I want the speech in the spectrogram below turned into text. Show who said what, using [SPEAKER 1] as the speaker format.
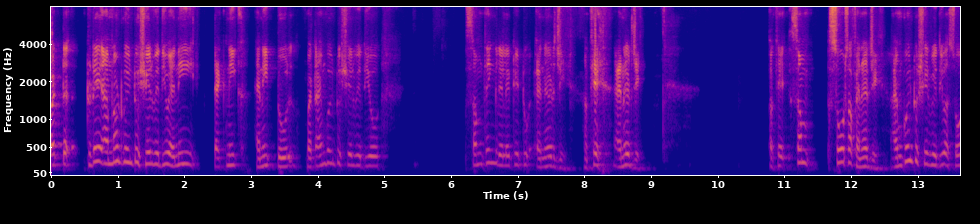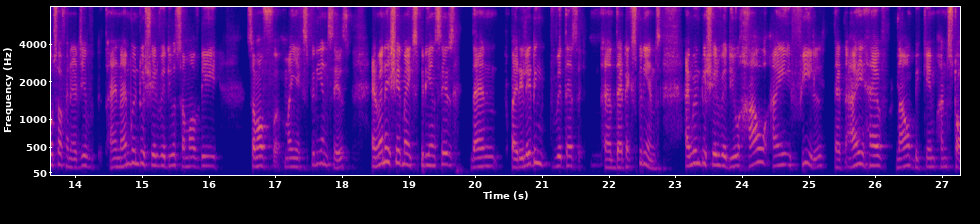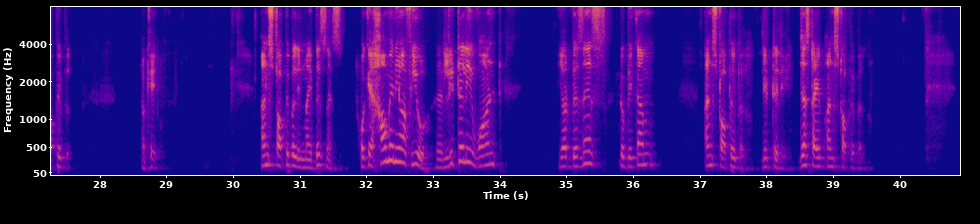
[SPEAKER 1] but today i'm not going to share with you any technique any tool but i'm going to share with you something related to energy okay? Energy. Okay some source of energy. I'm going to share with you a source of energy and i'm going to share with you some of the some of my experiences. And when i share my experiences then by relating with this, uh, that experience i'm going to share with you how i feel that i have now become unstoppable okay unstoppable in my business. Okay how many of you literally want your business to become unstoppable? Literally just type unstoppable.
